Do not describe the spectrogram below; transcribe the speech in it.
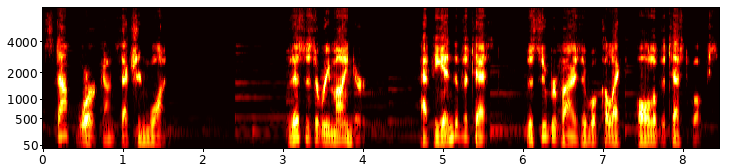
Stop work on Section 1. This is a reminder. At the end of the test, the supervisor will collect all of the test books.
